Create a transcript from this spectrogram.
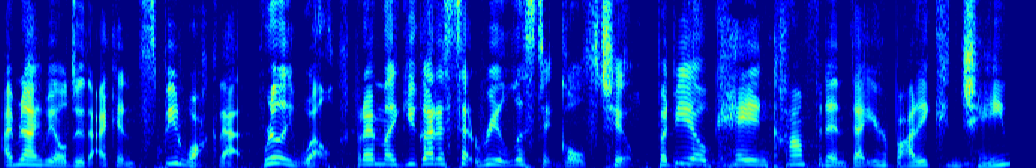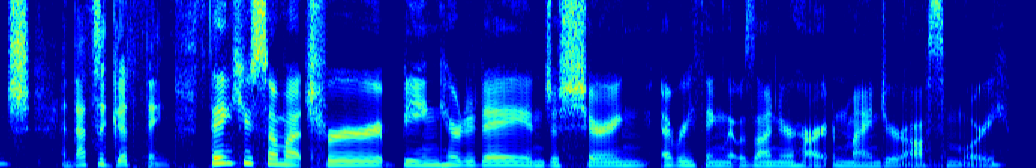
I'm not to be able to do that. I can speed walk that really well. But I'm like, you got to set realistic goals too. But be okay and confident that your body can change. And that's a good thing. Thank you so much for being here today and just sharing everything that was on your heart and mind. You're awesome, Lori.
